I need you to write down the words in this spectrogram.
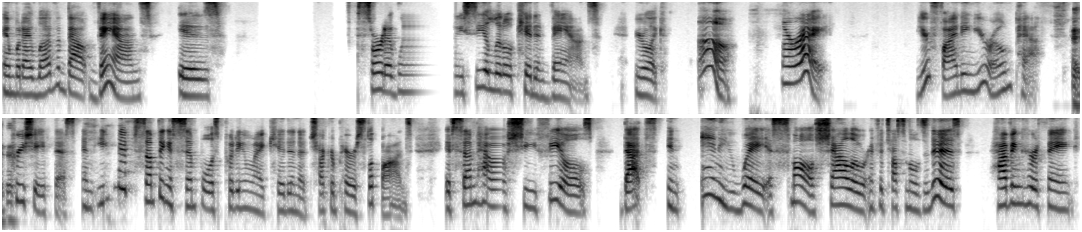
And what I love about Vans is sort of when you see a little kid in Vans, you're like, oh, all right. You're finding your own path. I appreciate this. And even if something as simple as putting my kid in a checker pair of slip ons, if somehow she feels that's in any way as small, shallow, or infinitesimal as it is, having her think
